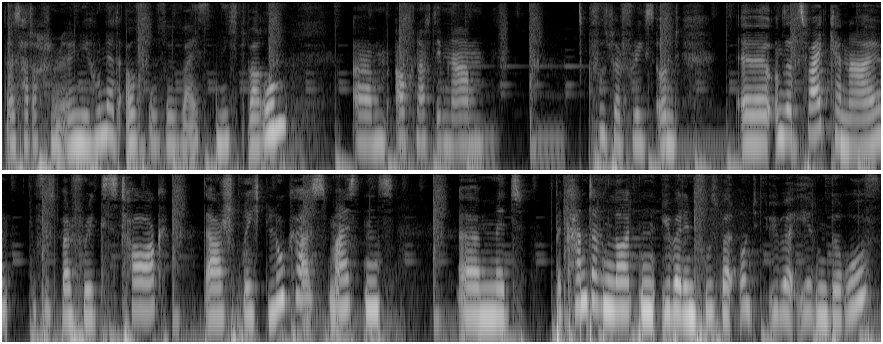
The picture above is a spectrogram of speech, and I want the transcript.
Das hat auch schon irgendwie 100 Aufrufe, weiß nicht warum. Ähm, auch nach dem Namen Fußballfreaks. Und äh, unser Zweitkanal, Fußballfreaks Talk, da spricht Lukas meistens äh, mit bekannteren Leuten über den Fußball und über ihren Beruf.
